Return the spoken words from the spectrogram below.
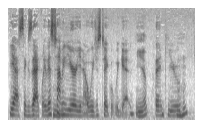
Yes, exactly. This time mm -hmm. of year, you know, we just take what we get. Yep. Thank you. Mm -hmm.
